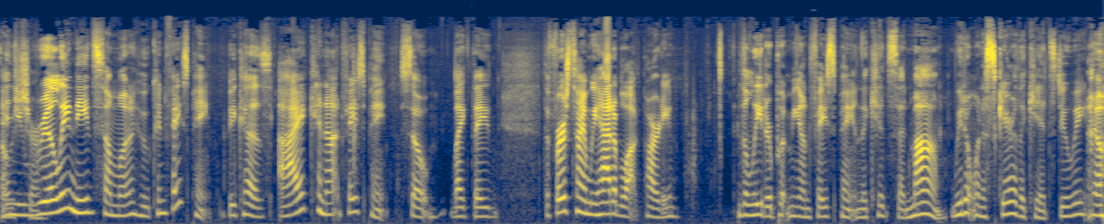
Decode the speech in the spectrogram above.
And Oh, you sure. really need someone who can face paint because I cannot face paint. So, like they the first time we had a block party, the leader put me on face paint and the kids said, "Mom, we don't want to scare the kids, do we?" No,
